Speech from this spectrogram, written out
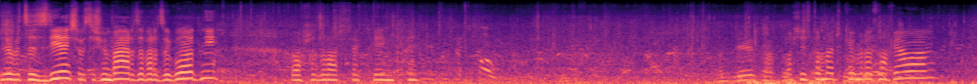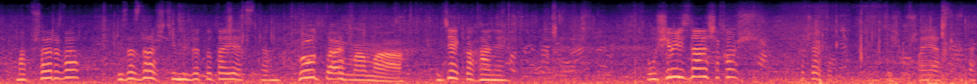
żeby coś zjeść, bo jesteśmy bardzo, bardzo głodni. Proszę, zobaczcie jak pięknie. Właśnie z Tomeczkiem rozmawiałam, ma przerwę i zazdrości mi, że tutaj jestem. Tutaj mama. Gdzie, kochanie? Musimy znaleźć jakąś... Poczekaj, jakiś przejazd, tak.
